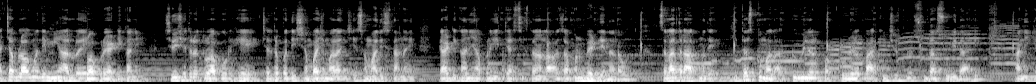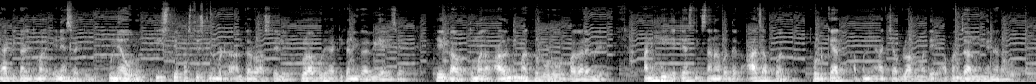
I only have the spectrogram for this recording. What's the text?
आजच्या ब्लॉगमध्ये मी आलो आहे तुळापूर या ठिकाणी. श्री क्षेत्र तुळापूर हे छत्रपती संभाजी महाराजांचे समाधीस्थान आहे. या ठिकाणी आपण ऐतिहासिक स्थानाला आज आपण भेट देणार आहोत. चला तर आतमध्ये इथंच तुम्हाला टू व्हीलर टू व्हीलर पार्किंगची सुद्धा सुविधा आहे. आणि या ठिकाणी तुम्हाला येण्यासाठी पुण्यावरून तीस ते पस्तीस किलोमीटर अंतरावर असलेले तुळापूर या ठिकाणी गावी यायचं आहे. हे गाव तुम्हाला आळंदी मार्ग रोडवर बघायला मिळेल. आणि हे ऐतिहासिक स्थानाबद्दल आज आपण थोडक्यात आपण ह्याच्या ब्लॉगमध्ये आपण जाणून घेणार आहोत.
